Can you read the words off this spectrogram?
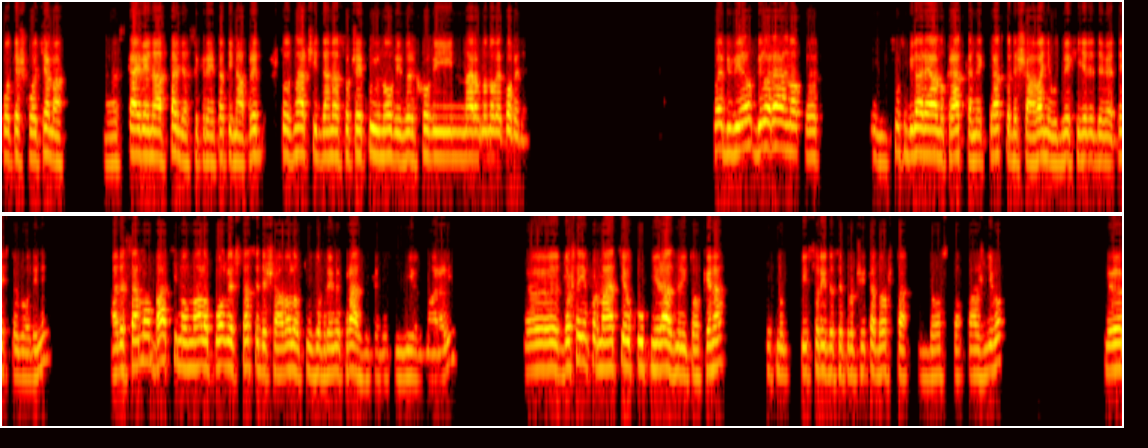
poteškoćama, Skyway nastavlja se kretati napred, što znači da nas očekuju novi vrhovi i naravno nove pobede. To je bi bilo, bilo realno, e, to su bila realno kratka, nek kratko dešavanje u 2019. godini, a da samo bacimo malo pogled šta se dešavalo tu za vreme praznika da smo mi odmarali. E, došla je informacija o kupnji razmeni tokena, tu smo pisali da se pročita dosta, dosta pažljivo.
